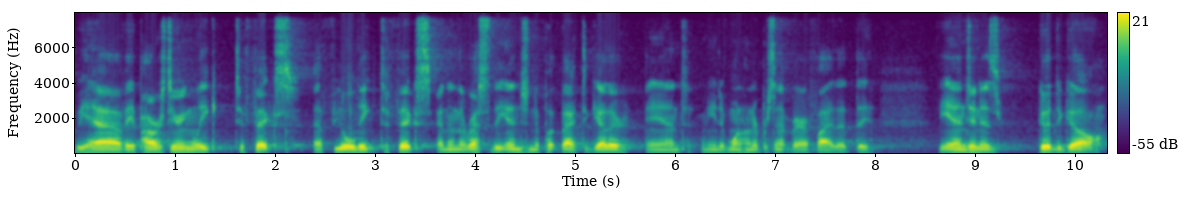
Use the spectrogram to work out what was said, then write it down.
We have a power steering leak to fix, a fuel leak to fix, and then the rest of the engine to put back together, and we need to 100% verify that the, the engine is good to go.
